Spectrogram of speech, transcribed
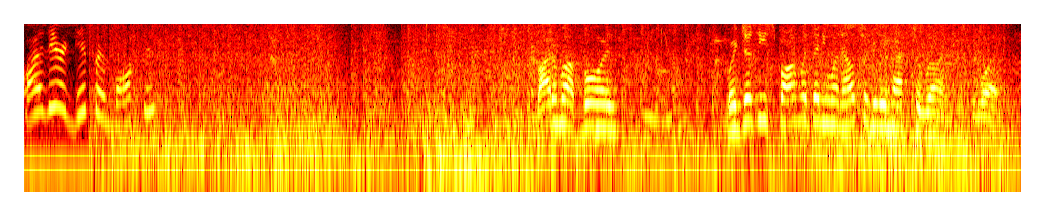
Are there different bosses? Light 'em up, boys. Wait, does he spawn with anyone else or do we have to run? What?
